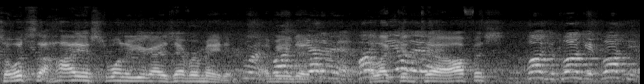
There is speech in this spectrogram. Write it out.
So what's the highest one of you guys ever made it? I mean, uh, elected to office? Plug it, plug it, plug it.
